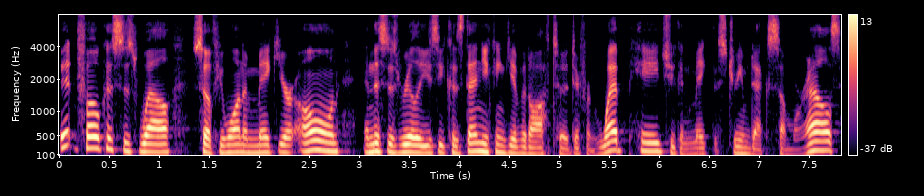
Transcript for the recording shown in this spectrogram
BitFocus as well. So if you want to make your own, and this is really easy because then you can give it off to a different web page, you can make the Stream Deck somewhere else,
